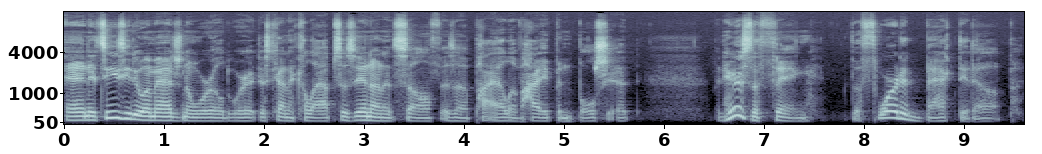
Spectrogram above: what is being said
and it's easy to imagine a world where it just kind of collapses in on itself as a pile of hype and bullshit. But here's the thing the thwarted backed it up.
